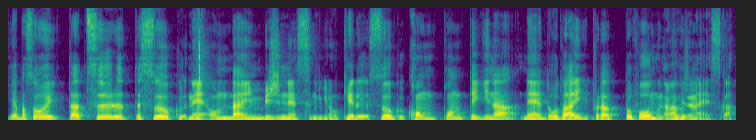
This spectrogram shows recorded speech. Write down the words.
やっぱそういったツールってすごくね、オンラインビジネスにおけるすごく根本的なね、土台、プラットフォームなわけじゃないですか。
